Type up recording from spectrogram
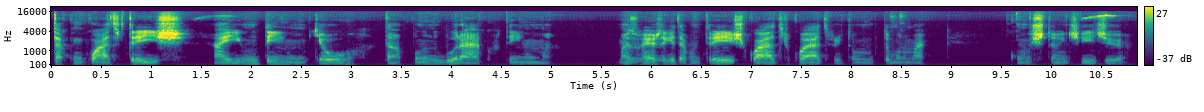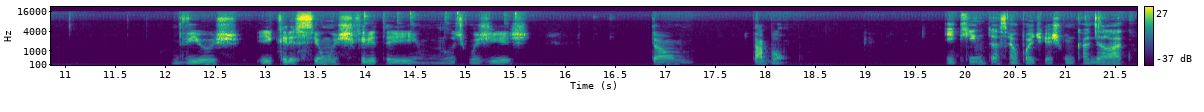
Tá com 4, 3, aí um tem um, que é o tapando buraco, tem uma. Mas o resto aqui tá com 3, 4, 4, então estamos numa constante aí de views e cresceu um inscrito aí nos últimos dias. Então, tá bom. E quinta saiu o podcast com Cadelaco,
